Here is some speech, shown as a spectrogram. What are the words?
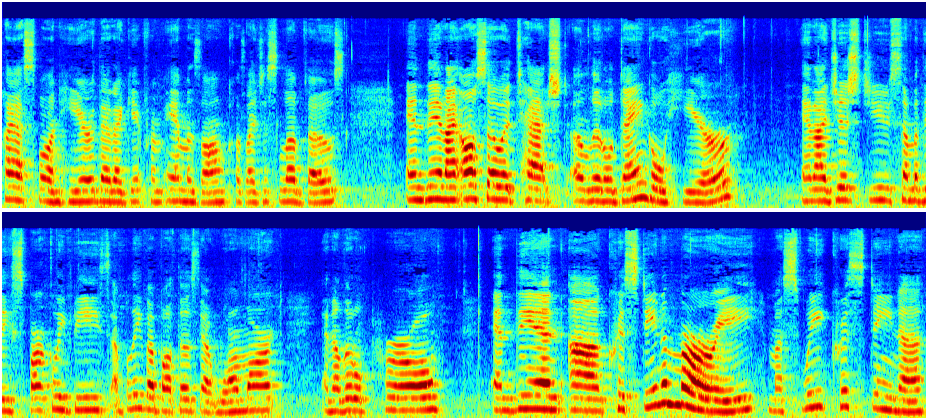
clasp on here that I get from Amazon because I just love those. And then I also attached a little dangle here and I just used some of these sparkly beads. I believe I bought those at Walmart and a little pearl. And then uh, Christina Murray, my sweet Christina,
